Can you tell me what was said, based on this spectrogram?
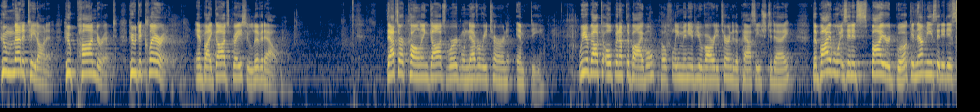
who meditate on it, who ponder it, who declare it, and by God's grace who live it out. That's our calling. God's word will never return empty. We are about to open up the Bible. Hopefully, many of you have already turned to the passage today. The Bible is an inspired book, and that means that it is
